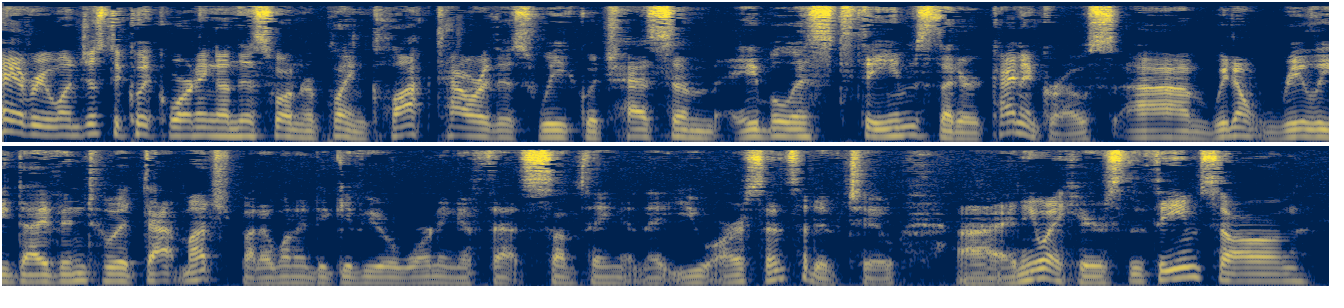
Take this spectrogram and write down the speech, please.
Hey everyone, just a quick warning on this one. We're playing Clock Tower this week, which has some ableist themes that are kind of gross. Um, we don't really dive into it that much, but I wanted to give you a warning if that's something that you are sensitive to. Uh, anyway, here's the theme song.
